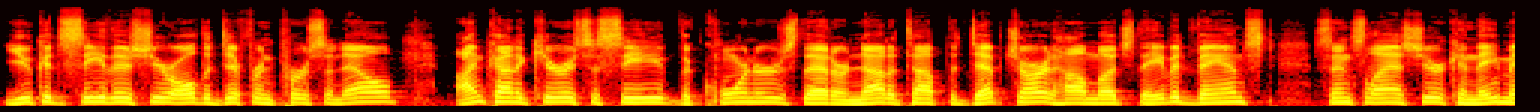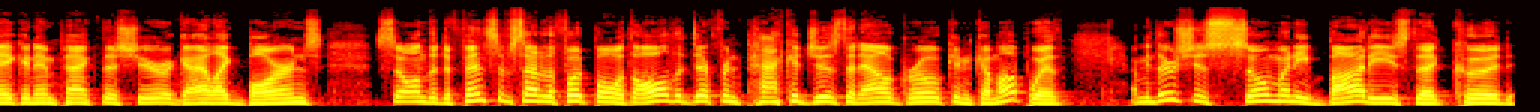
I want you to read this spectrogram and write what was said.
you could see this year, all the different personnel. I'm kind of curious to see the corners that are not atop the depth chart, how much they've advanced since last year. Can they make an impact this year? A guy like Barnes. So, on the defensive side of the football, with all the different packages that Al Golden can come up with, I mean, there's just so many bodies that could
